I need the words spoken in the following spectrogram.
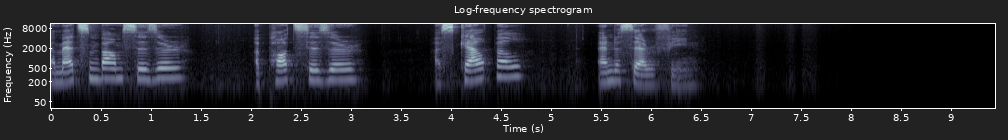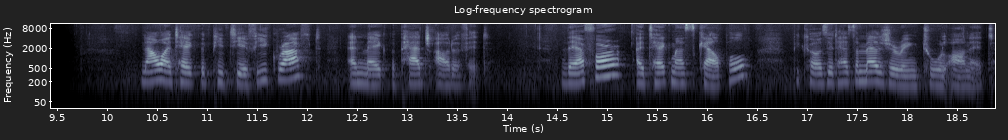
a Metzenbaum scissor, a Potts scissor, a scalpel, and a Serrefine. Now I take the PTFE graft and make the patch out of it. Therefore, I take my scalpel because it has a measuring tool on it.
